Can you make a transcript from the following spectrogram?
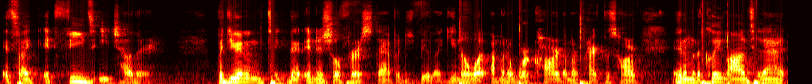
it's like it feeds each other but you're going to take that initial first step and just be like, you know what? I'm going to work hard. I'm going to practice hard and I'm going to cling on to that.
